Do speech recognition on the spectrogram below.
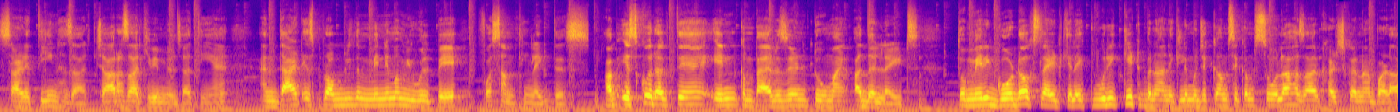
साढ़े तीन हज़ार, चार हज़ार की भी मिल जाती हैं। And that is probably the minimum you will pay for something like this अब इसको रखते हैं in comparison to my other lights तो मेरी गोडॉक्स लाइट के लिए पूरी किट बनाने के लिए मुझे कम से कम सोलह हज़ार खर्च करना पड़ा,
